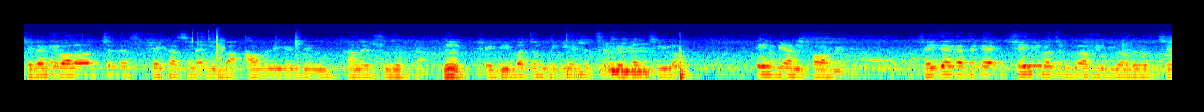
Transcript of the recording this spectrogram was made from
সেটা নিয়ে বলা হচ্ছে যে শেখ হাসিনা কিংবা আওয়ামী লীগের যে উত্থানের সুযোগটা সেই নির্বাচন থেকে এসেছে যেটা ছিল ইন্ডিয়ান ফর্মেটে সেই জায়গা থেকে সেই নির্বাচনগুলো আপনি কীভাবে হচ্ছে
